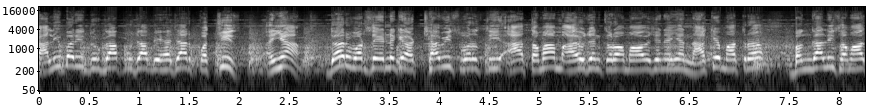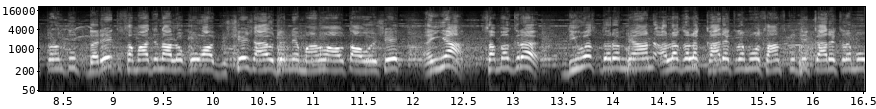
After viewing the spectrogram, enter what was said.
કાલીબરી દુર્ગા પૂજા બે હજાર પચીસ. અહીંયા દર વર્ષે એટલે કે અઠ્યાવીસ વર્ષથી આ તમામ આયોજન કરવામાં આવે છે અને અહીંયા ના કે માત્ર બંગાળી સમાજ, પરંતુ દરેક સમાજના લોકો આ વિશેષ આયોજનને માણવા આવતા હોય છે. અહીંયા સમગ્ર દિવસ દરમિયાન અલગ અલગ કાર્યક્રમો, સાંસ્કૃતિક કાર્યક્રમો,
